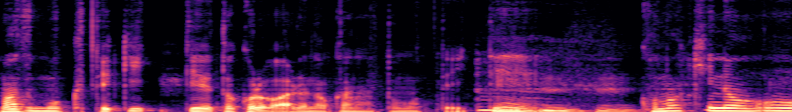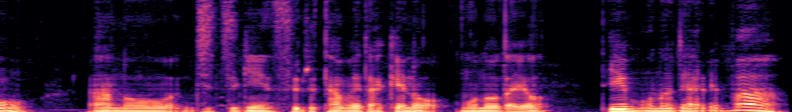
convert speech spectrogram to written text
まず目的っていうところはあるのかなと思っていて、うんうんうん。この機能をあの実現するためだけのものだよっていうものであれば、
